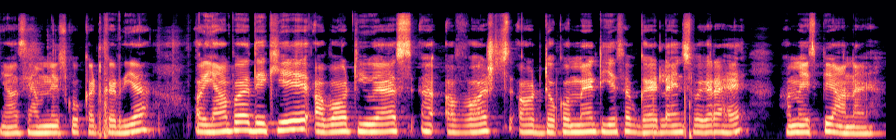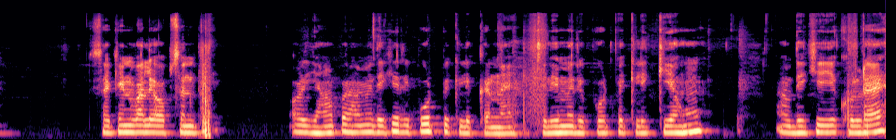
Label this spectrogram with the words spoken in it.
यहाँ से हमने इसको कट कर दिया। और यहाँ पर देखिए अबाउट यू एस अवर्ड्स और डॉक्यूमेंट ये सब गाइडलाइंस वगैरह है, हमें इस पर आना है। सेकेंड वाले ऑप्शन पे। और यहाँ पर हमें देखिए रिपोर्ट पे क्लिक करना है। चलिए मैं रिपोर्ट पे क्लिक किया हूँ। अब देखिए ये खुल रहा है।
